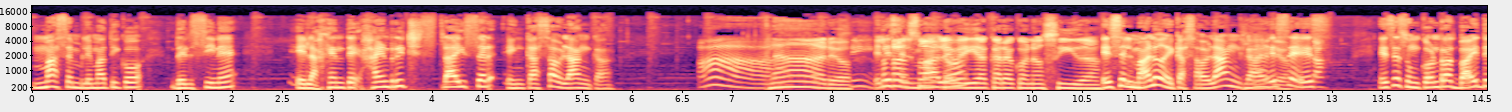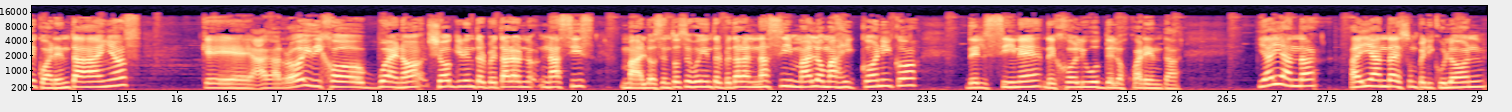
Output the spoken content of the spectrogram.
más emblemáticos del cine, el agente Heinrich Streiser en Casa Blanca. Ah, Claro. sí. Él Con es el malo. le veía cara conocida. Es el malo de Casablanca. Claro. Ese es, ese es un Conrad Byte de 40 años que agarró y dijo, bueno, yo quiero interpretar a nazis malos, entonces voy a interpretar al nazi malo más icónico del cine de Hollywood de los 40. Y ahí anda, ahí anda, es un peliculón,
